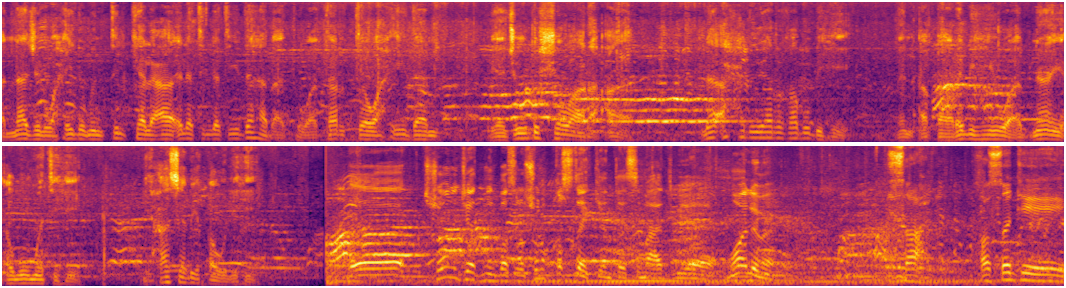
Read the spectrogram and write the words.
الناجي الوحيد من تلك العائلة التي ذهبت وترك وحيدا يجوب الشوارع. لا أحد يرغب به من أقاربه وأبناء أمومته بحسب قوله. جيت من البصرة شنو قصتك أنت سمعت بها؟ مؤلمة. صح. قصتي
